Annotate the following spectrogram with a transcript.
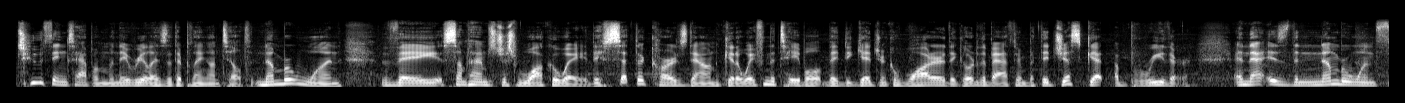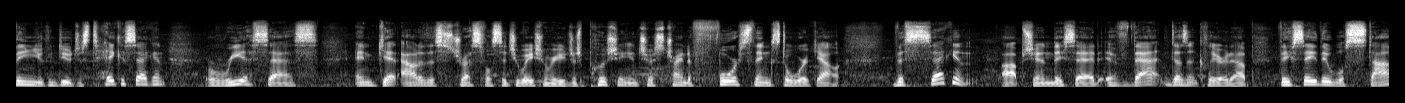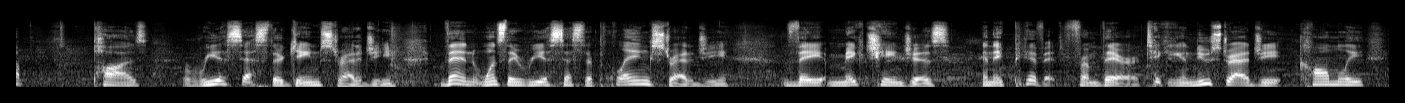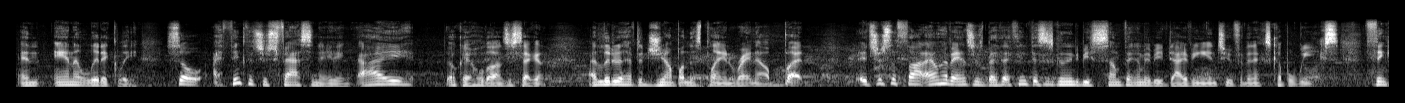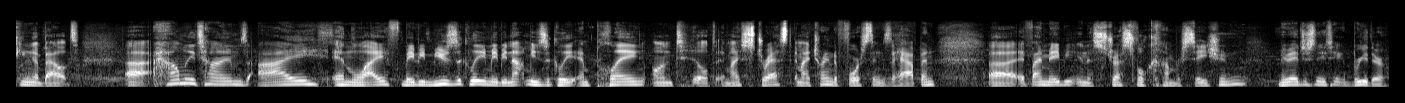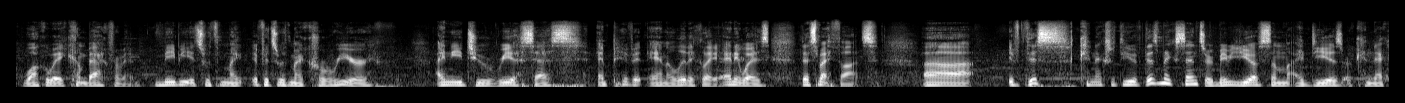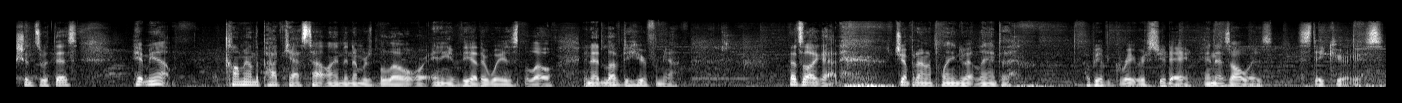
two things happen when they realize that they're playing on tilt. Number one, they sometimes just walk away. They set their cards down, get away from the table, they get a drink of water, they go to the bathroom, but they just get a breather. And that is the number one thing you can do. Just take a second, reassess, and get out of this stressful situation where you're just pushing and just trying to force things to work out. The second option, they said, if that doesn't clear it up, they say they will stop, pause, reassess their game strategy. Then, once they reassess their playing strategy, they make changes and they pivot from there, taking a new strategy calmly and analytically. So I think that's just fascinating. I, okay, hold on just a second. I literally have to jump on this plane right now, but it's just a thought. I don't have answers, but I think this is going to be something I'm going to be diving into for the next couple weeks, thinking about uh, how many times I, in life, maybe musically, maybe not musically, am playing on tilt. Am I stressed? Am I trying to force things to happen? Uh, if I'm maybe in a stressful conversation, maybe I just need to take a breather, walk away, come back from it. Maybe it's with my if it's with my career. I need to reassess and pivot analytically. Anyways, that's my thoughts. Uh, if this connects with you, if this makes sense, or maybe you have some ideas or connections with this, hit me up. Call me on the podcast hotline, the numbers below, or any of the other ways below, and I'd love to hear from you. That's all I got. Jumping on a plane to Atlanta. Hope you have a great rest of your day, and as always, stay curious.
